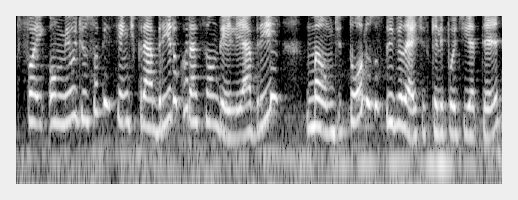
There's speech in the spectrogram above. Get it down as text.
foi humilde o suficiente para abrir o coração dele abrir mão de todos os privilégios que ele podia ter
